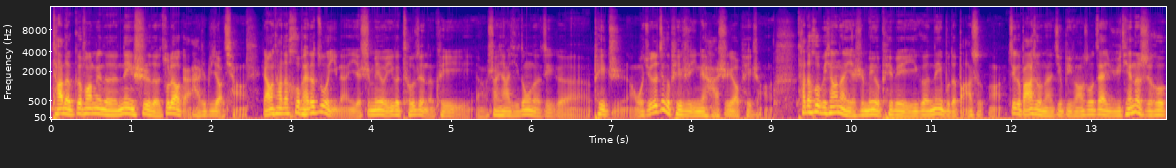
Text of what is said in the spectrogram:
它的各方面的内饰的塑料感还是比较强。然后它的后排的座椅呢，也是没有一个头枕的可以啊上下移动的这个配置啊。我觉得这个配置应该还是要配上的。它的后备箱呢，也是没有配备一个内部的把手啊。这个把手呢，就比方说在雨天的时候。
